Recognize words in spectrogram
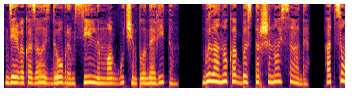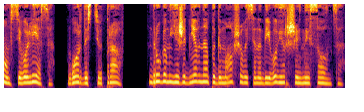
Дерево казалось добрым, сильным, могучим, плодовитым. Было оно как бы старшиной сада, отцом всего леса, гордостью трав, другом ежедневно подымавшегося над его вершиной солнца.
